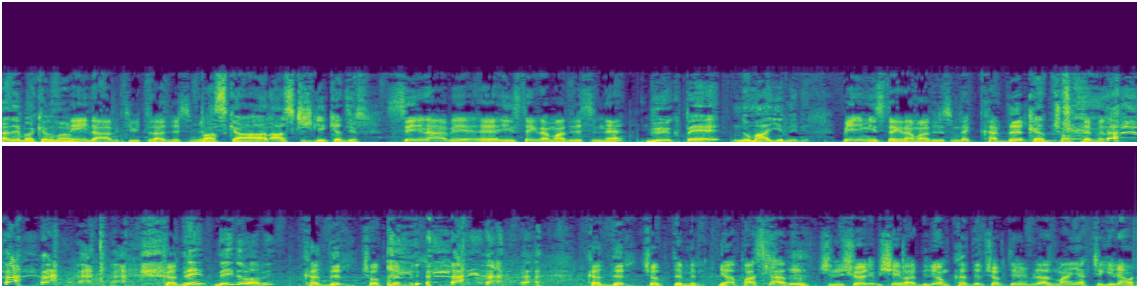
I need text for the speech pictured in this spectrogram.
Hadi bakalım abi. Neydi abi Twitter adresimiz? Pascal Askışgi Kadir. Senin abi e, Instagram adresin ne? Büyük P numara 21. Benim Instagram adresim de Kadir Kad- Çopdemir. Kadir, Ne? Neydi o abi? Kadir Çopdemir. Kadir Çöptemir. Ya Pascal şimdi şöyle bir şey var biliyorum Kadir Çöptemir biraz manyakça geliyor ama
